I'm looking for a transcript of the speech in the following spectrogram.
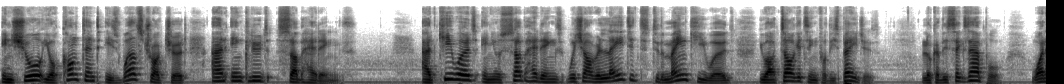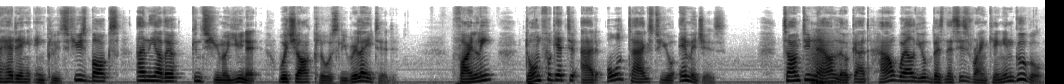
Ensure your content is well structured and include subheadings. Add keywords in your subheadings which are related to the main keywords you are targeting for these pages. Look at this example. One heading includes Fusebox and the other Consumer Unit, which are closely related. Finally, don't forget to add alt tags to your images. Time to now look at how well your business is ranking in Google.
